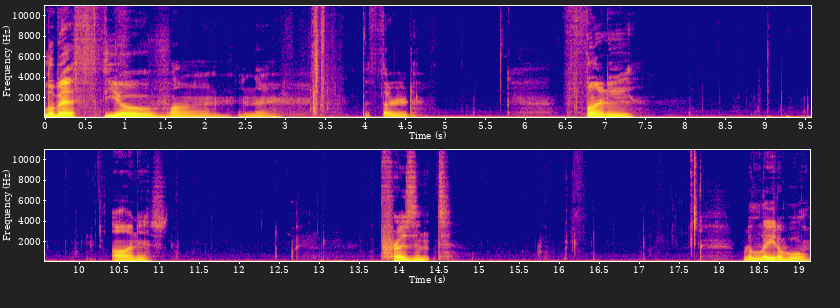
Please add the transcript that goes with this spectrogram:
A little bit of Theo Von in there. The third. Funny. Honest. Present. Relatable.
